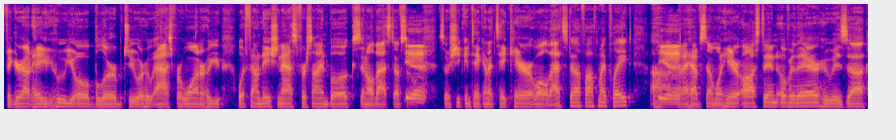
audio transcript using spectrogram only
figure out, hey, who you owe a blurb to, or who asked for one, or who you, what foundation asked for signed books and all that stuff. So, yeah. so she can take kind of take care of all that stuff off my plate. Um, yeah. And I have someone here, Austin, over there, who is uh,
